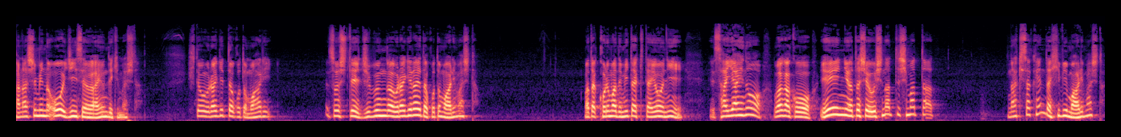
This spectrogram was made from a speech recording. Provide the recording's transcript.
悲しみの多い人生を歩んできました。人を裏切ったこともあり、そして自分が裏切られたこともありました。またこれまで見てきたように、最愛の我が子を永遠に私は失ってしまった。泣き叫んだ日々もありました。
